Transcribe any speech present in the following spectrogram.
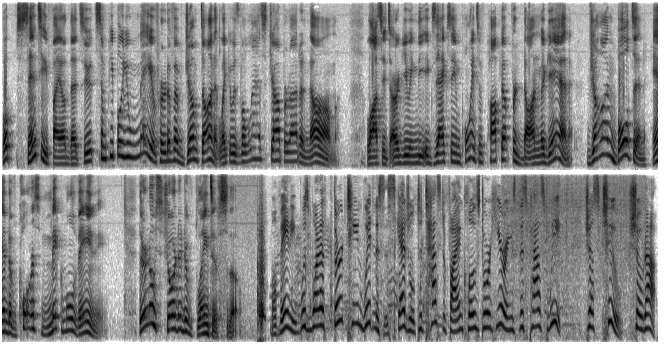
Well, since he filed that suit, some people you may have heard of have jumped on it like it was the last chopper out of Nam. Lawsuits arguing the exact same points have popped up for Don McGahn, John Bolton, and of course Mick Mulvaney. There are no shortage of plaintiffs, though. Mulvaney was one of 13 witnesses scheduled to testify in closed door hearings this past week. Just two showed up.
